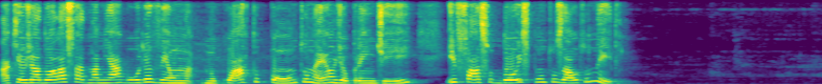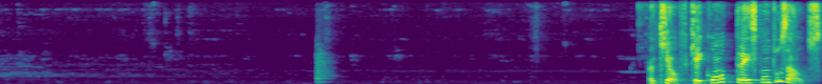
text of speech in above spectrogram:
Aqui eu já dou a laçada na minha agulha, venho no quarto ponto, né? Onde eu prendi e faço dois pontos altos nele. Aqui, ó, fiquei com três pontos altos.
